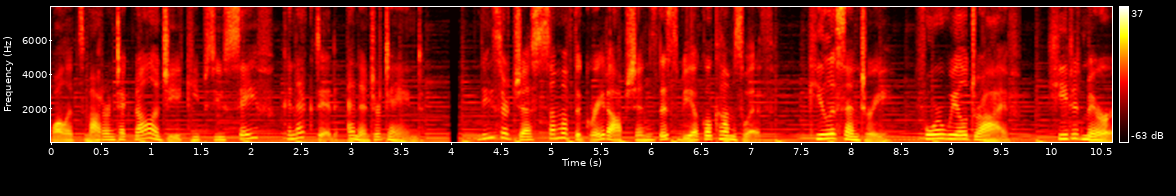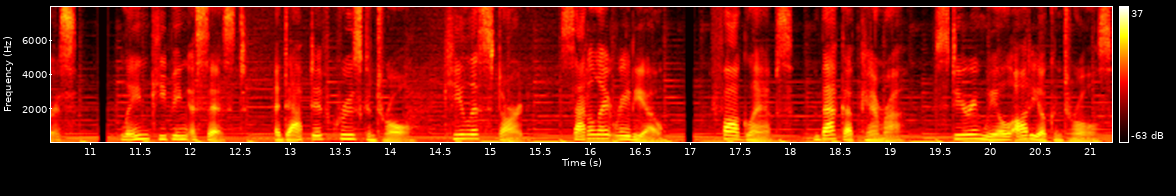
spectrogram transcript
while its modern technology keeps you safe, connected, and entertained. These are just some of the great options this vehicle comes with. Keyless entry, four-wheel drive, heated mirrors, lane keeping assist, adaptive cruise control, keyless start, satellite radio, fog lamps, backup camera, steering wheel audio controls.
